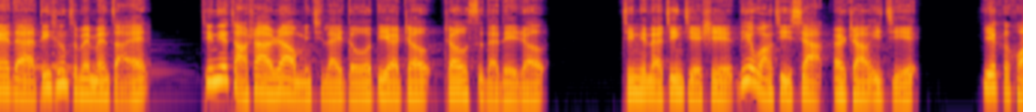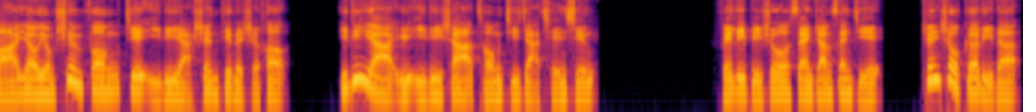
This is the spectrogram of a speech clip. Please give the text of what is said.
爱的弟兄姊妹们，早安！今天早上，让我们一起来读第二周周四的内容。今天的经节是《列王记下》二章一节：耶和华要用旋风接以利亚升天的时候，以利亚与以利沙从吉甲前行。腓立比书三章三节：真受割礼的，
